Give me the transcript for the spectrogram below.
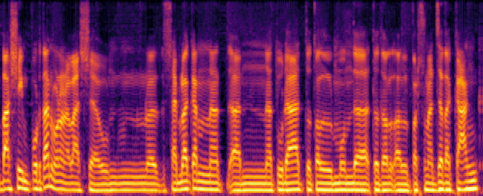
baixa important, bueno, una baixa, un, sembla que han, han aturat tot el món de, tot el, el personatge de Kang,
